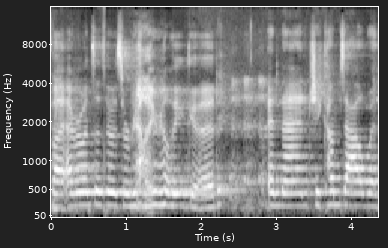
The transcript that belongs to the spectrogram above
but everyone says it was really really good. And then she comes out with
